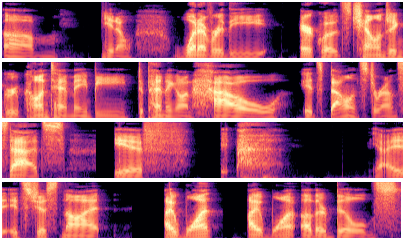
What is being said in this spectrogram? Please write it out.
um you know whatever the air quotes challenging group content may be depending on how it's balanced around stats if it, yeah it, it's just not i want i want other builds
